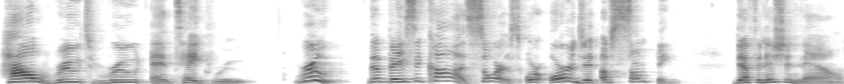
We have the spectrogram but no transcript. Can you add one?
How roots root and take root. Root, the basic cause, source, or origin of something. Definition noun.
